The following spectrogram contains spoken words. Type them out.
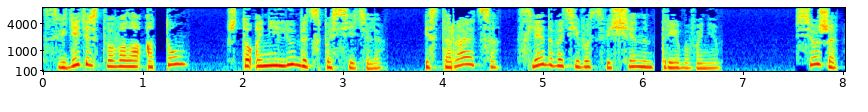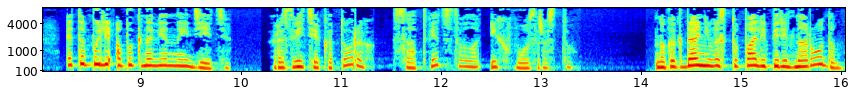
свидетельствовала о том, что они любят Спасителя и стараются следовать его священным требованиям. Все же это были обыкновенные дети, развитие которых соответствовало их возрасту. Но когда они выступали перед народом,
